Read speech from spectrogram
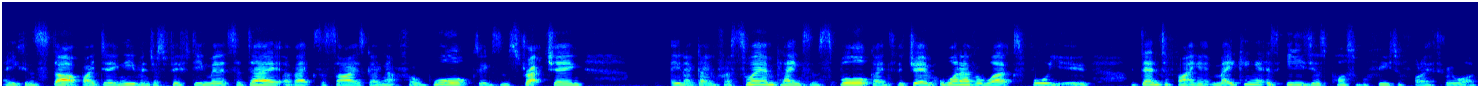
and you can start by doing even just 15 minutes a day of exercise, going out for a walk, doing some stretching, you know, going for a swim, playing some sport, going to the gym, whatever works for you. identifying it, making it as easy as possible for you to follow through on.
